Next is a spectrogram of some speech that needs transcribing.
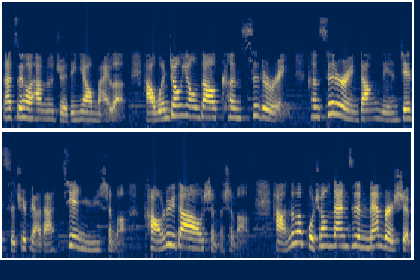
那最后他们就决定要买了。好，文中用到 considering，considering 当连接词去表达鉴于什么，考虑到什么什么。好，那么补充单字 membership，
